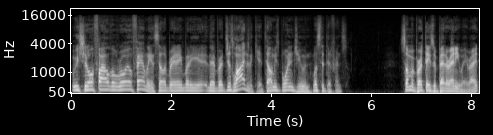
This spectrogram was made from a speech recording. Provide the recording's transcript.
We should all follow the royal family and celebrate anybody. Uh, their birth. Just lie to the kid. Tell him he's born in June. What's the difference? Summer birthdays are better anyway, right?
